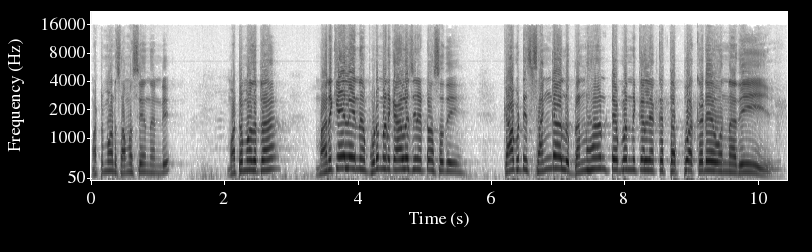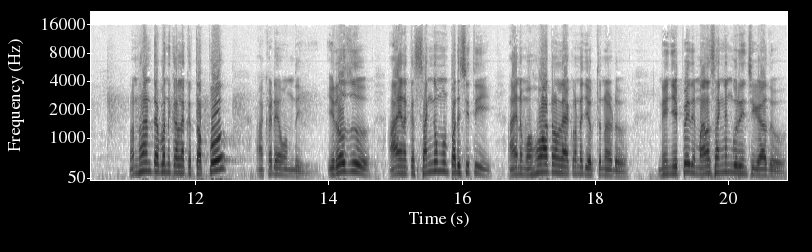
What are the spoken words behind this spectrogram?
మొట్టమొదటి సమస్య ఏందండి? మొట్టమొదట మనకే లేనప్పుడు మనకి ఆలోచన ఎట్ట వస్తుంది? కాబట్టి సంఘాలు బ్రహ్మాన్ టెబర్నికల్ యొక్క తప్పు అక్కడే ఉన్నది. బ్రహ్మాన్ టెబర్నికల్ యొక్క తప్పు అక్కడే ఉంది. ఈరోజు ఆయన యొక్క సంఘము పరిస్థితి ఆయన మొహమాటం లేకుండా చెప్తున్నాడు. నేను చెప్పేది మన సంఘం గురించి కాదు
